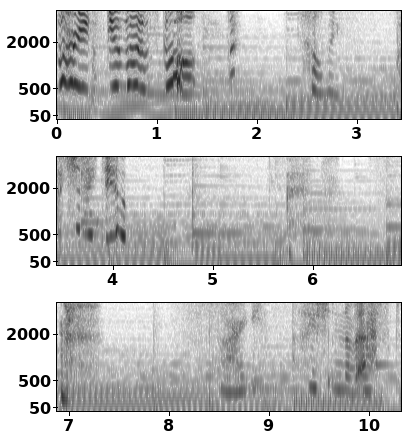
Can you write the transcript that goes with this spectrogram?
sorry excuse of a school. Tell me, what should I do? Sorry, I shouldn't have asked.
